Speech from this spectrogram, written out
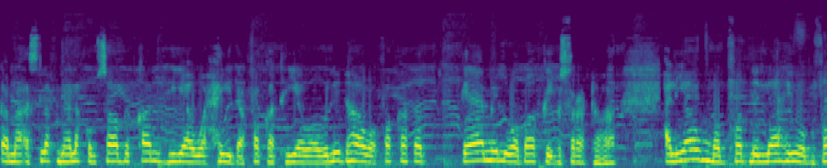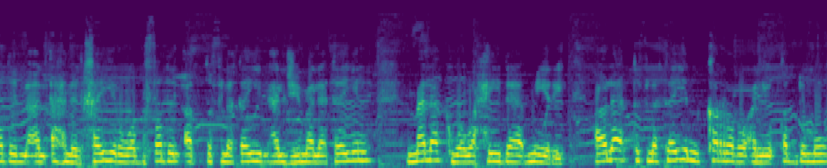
كما أسلفنا لكم سابقا هي وحيدة فقط هي وولدها وفقدت كامل وباقي أسرتها. اليوم وبفضل الله وبفضل الأهل الخير وبفضل الطفلتين الجمالتين ملك ووحيدة ميري. هؤلاء الطفلتين قرروا أن يقدموا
